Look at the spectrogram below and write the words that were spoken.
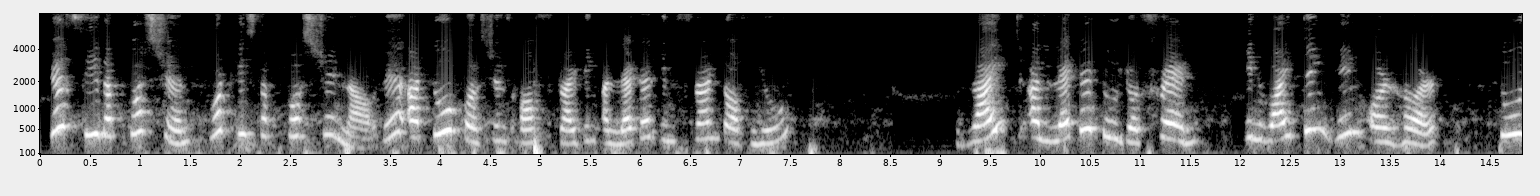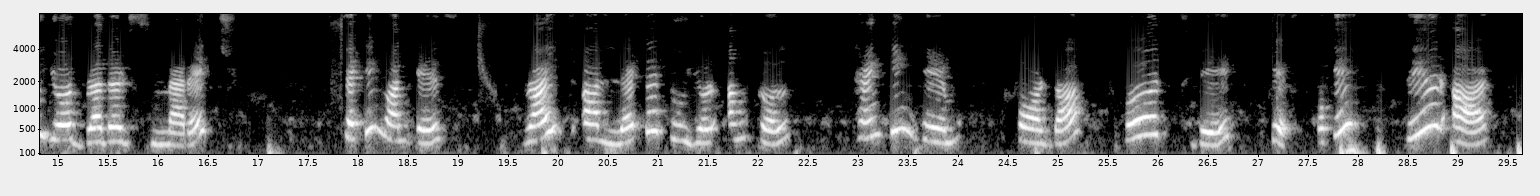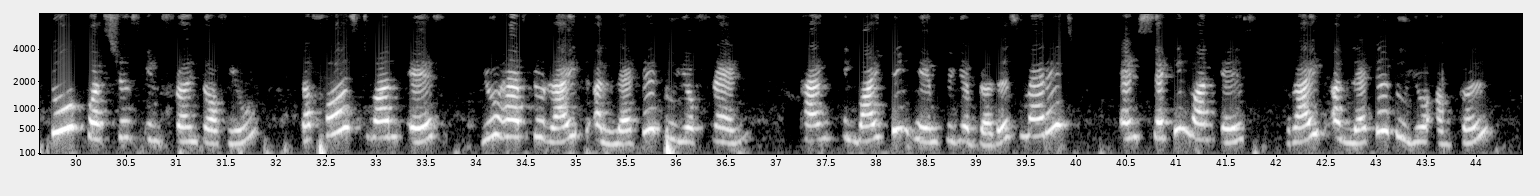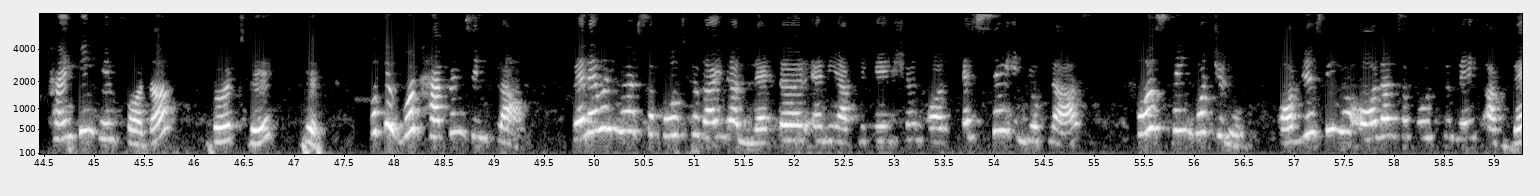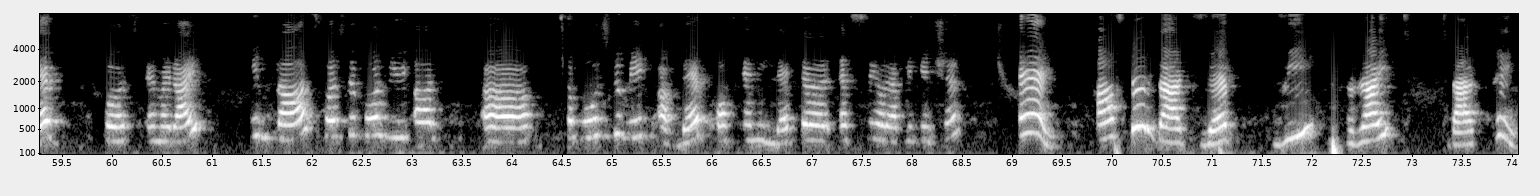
just see the question. What is the question now? There are two questions of writing a letter in front of you. Write a letter to your friend inviting him or her to your brother's marriage. Second one is write a letter to your uncle thanking him for the birthday gift. Okay, there are two questions in front of you. The first one is you have to write a letter to your friend inviting him to your brother's marriage. And second one is write a letter to your uncle thanking him for the birthday gift. Okay, what happens in class? Whenever you are supposed to write a letter, any application or essay in your class, first thing what you do? Obviously, you all are supposed to make a web first. Am I right? In class, first of all, we are uh, supposed to make a web of any letter, essay or application. And after that web, we write that thing.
